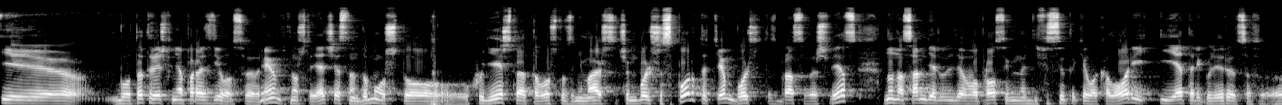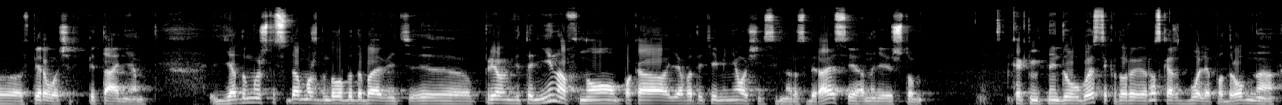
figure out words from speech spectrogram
И вот эта вещь меня поразила в свое время, потому что я честно думал, что худеешь ты от того, что занимаешься. Чем больше спорта, тем больше ты сбрасываешь вес. Но на самом деле вопрос именно дефицита килокалорий, и это регулируется э, в первую очередь питанием. Я думаю, что сюда можно было бы добавить э, прием витаминов, но пока я в этой теме не очень сильно разбираюсь. Я надеюсь, что как-нибудь найду гостя, который расскажет более подробно,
